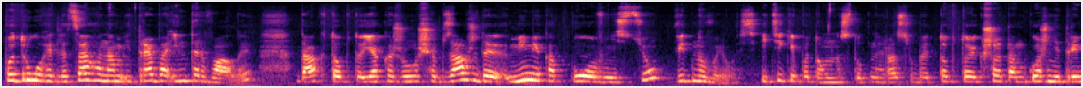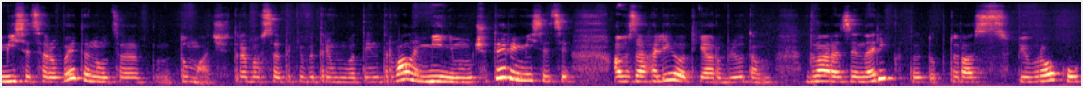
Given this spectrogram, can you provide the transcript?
По-друге, для цього нам і треба інтервали. Так? Тобто я кажу, щоб завжди міміка повністю відновилась. І тільки потім наступний раз робити. Тобто, якщо там кожні три місяці робити, ну це much. Треба все-таки витримувати інтервали, мінімум 4 місяці. А взагалі, от я роблю там два рази на рік, тобто раз в півроку.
